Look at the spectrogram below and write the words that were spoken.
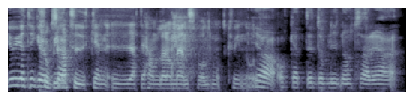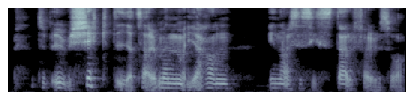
Jo också att, problematiken i att det handlar om mäns våld mot kvinnor. ja, och att det då blir något så här äh, typ ursäkt i att så här, men ja, han är narcissist därför så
